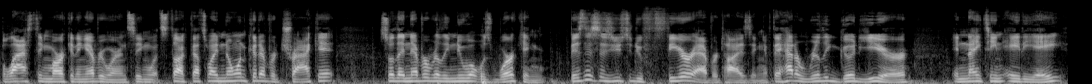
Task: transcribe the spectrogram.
blasting marketing everywhere and seeing what stuck. That's why no one could ever track it. So they never really knew what was working. Businesses used to do fear advertising. If they had a really good year in 1988,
